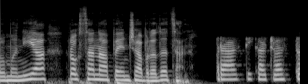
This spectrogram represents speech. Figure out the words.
România România, Roxana Pencea Brădățan. Practic, această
